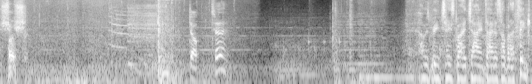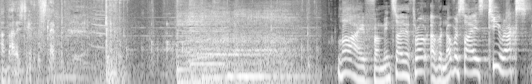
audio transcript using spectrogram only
Shush. Doctor? I was being chased by a giant dinosaur, but I think I managed to get the slip. Live from inside the throat of an oversized T Rex,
